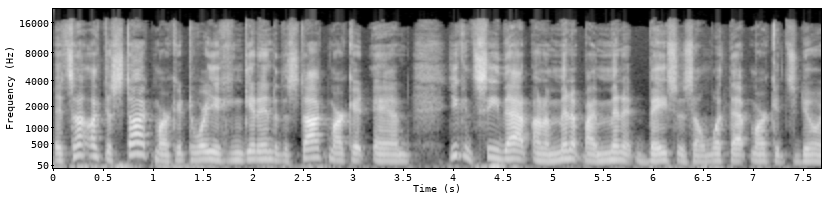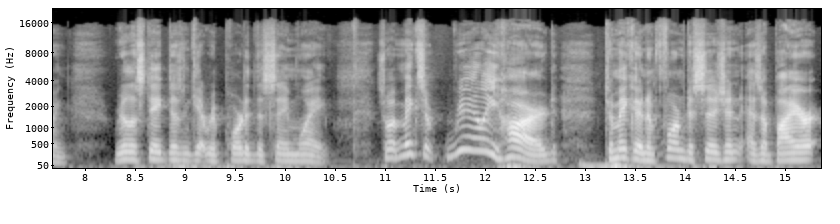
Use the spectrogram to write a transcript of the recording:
it's not like the stock market to where you can get into the stock market and you can see that on a minute by minute basis on what that market's doing. Real estate doesn't get reported the same way. So it makes it really hard to make an informed decision as a buyer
